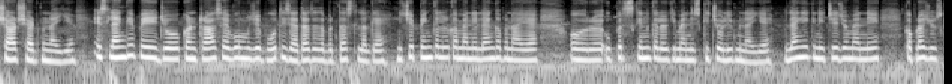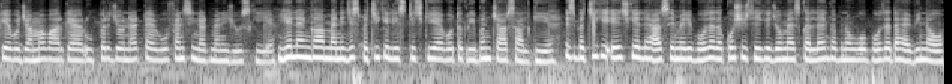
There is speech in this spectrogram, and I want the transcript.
शार्ट शर्ट बनाई है इस लहंगे पे जो कंट्रास्ट है, वो मुझे बहुत ही ज़्यादा ज़बरदस्त लगा है। नीचे पिंक कलर का मैंने लहंगा बनाया है और ऊपर स्किन कलर की मैंने इसकी चोली बनाई है। लहंगे के नीचे जो मैंने कपड़ा यूज़ किया है, वो जामा वार का है और ऊपर जो नेट है, वो फैंसी नेट मैंने यूज़ की है। ये लहंगा मैंने जिस बच्ची के लिए स्टिच किया है, वो तकरीबन चार साल की है। इस बच्ची की एज के लिहाज से मेरी बहुत ज़्यादा कोशिश थी कि जो मैं इसका लहंगा बनाऊँ, वो बहुत ज़्यादा हैवी ना हो।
